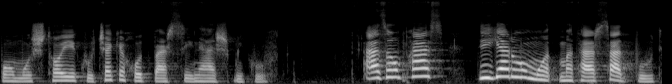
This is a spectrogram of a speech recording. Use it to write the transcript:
با مشتای کوچک خود بر سینهاش میکوفت. از آن پس دیگر او مترصد بود.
